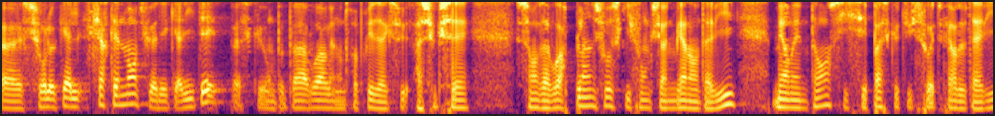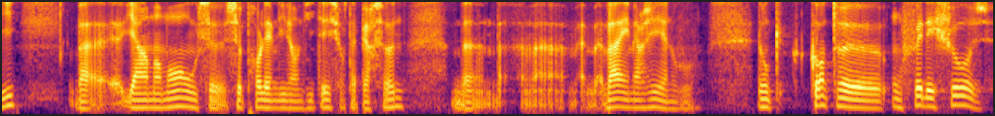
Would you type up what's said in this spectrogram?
euh, sur lequel certainement tu as des qualités, parce qu'on ne peut pas avoir une entreprise à, succès sans avoir plein de choses qui fonctionnent bien dans ta vie, mais en même temps, si c'est pas ce que tu souhaites faire de ta vie, bah, il y a un moment où ce, problème d'identité sur ta personne bah, bah, va émerger à nouveau. Donc, quand euh, on fait des choses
